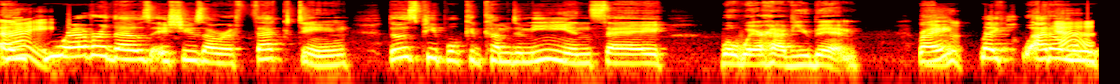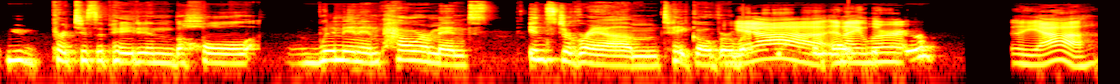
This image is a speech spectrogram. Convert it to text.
And Right. whoever those issues are affecting, those people could come to me and say, Well, where have you been? Right? Mm-hmm. like, I don't know if you participate in the whole women empowerment Instagram takeover. Yeah. And I learned, yeah.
